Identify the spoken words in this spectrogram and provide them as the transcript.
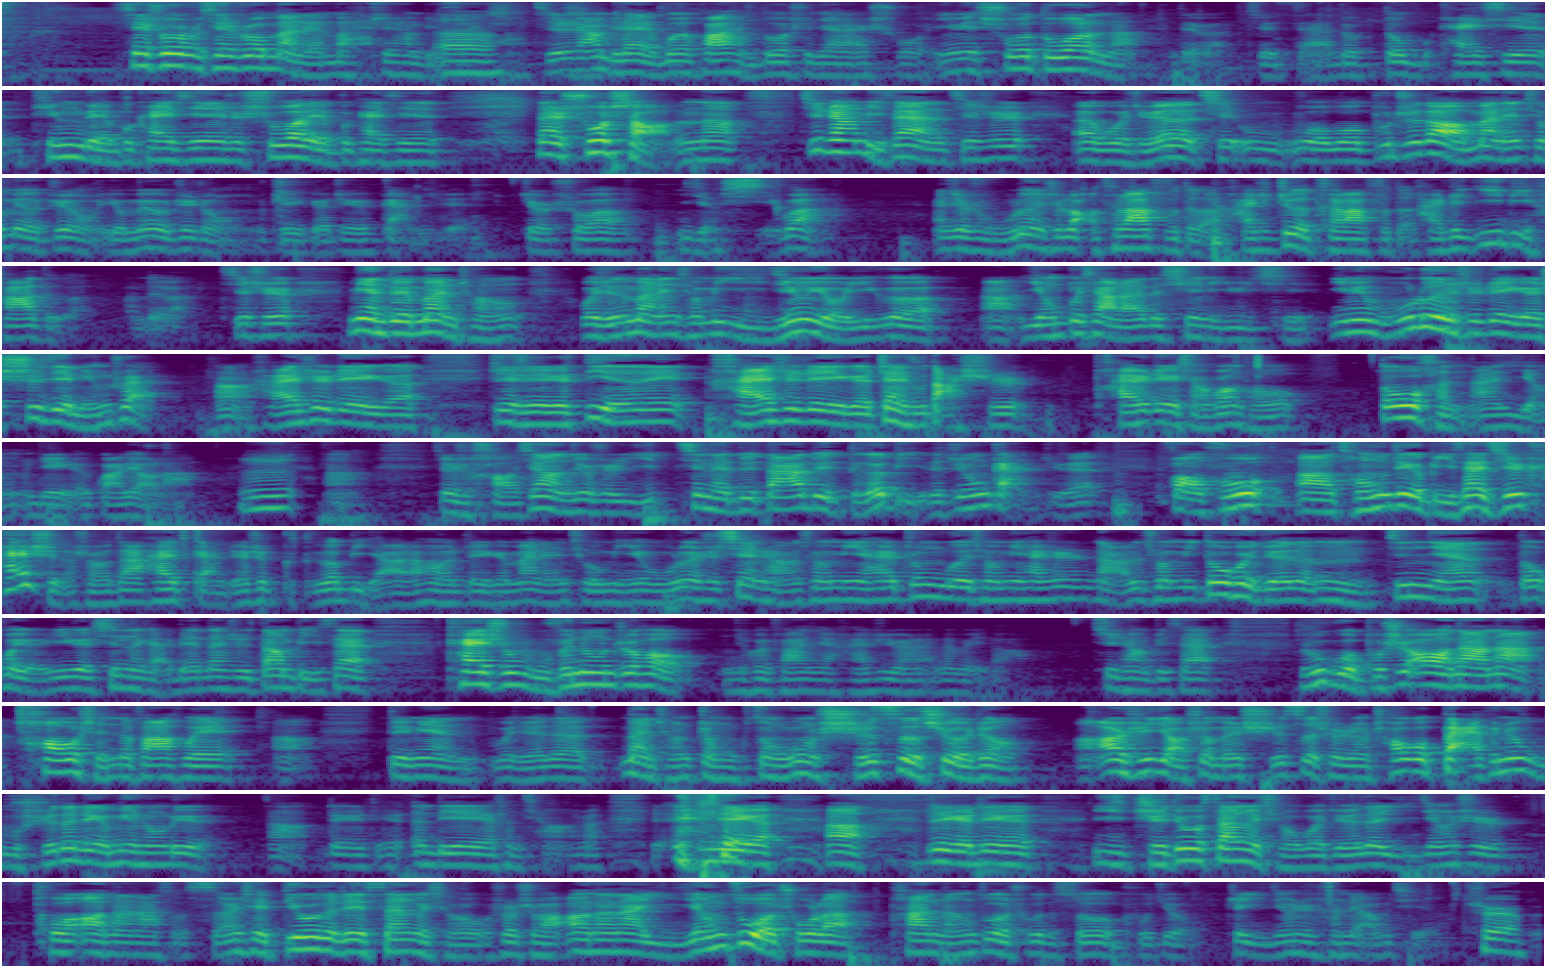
先说说先说曼联吧，这场比赛啊，其实这场比赛也不会花很多时间来说，因为说多了呢，对吧？就大家都都不开心，听的也不开心，是说的也不开心。但是说少了呢，这场比赛呢，其实呃，我觉得其实我我不知道曼联球迷有这种有没有这种这个这个感觉，就是说已经习惯了，那就是无论是老特拉福德，还是这特拉福德，还是伊蒂哈德。对吧？其实面对曼城，我觉得曼联球迷已经有一个啊赢不下来的心理预期，因为无论是这个世界名帅啊，还是这个这是这个 DNA，还是这个战术大师，还是这个小光头，都很难赢这个瓜迪奥拉。嗯啊。就是好像就是一现在对大家对德比的这种感觉，仿佛啊从这个比赛其实开始的时候，大家还感觉是德比啊，然后这个曼联球迷，无论是现场的球迷，还是中国的球迷，还是哪儿的球迷，都会觉得嗯今年都会有一个新的改变。但是当比赛开始五分钟之后，你就会发现还是原来的味道。这场比赛如果不是奥纳纳超神的发挥啊，对面我觉得曼城总总共十次射正啊，二十一脚射门十次射正，超过百分之五十的这个命中率。啊，这个这个 NBA 也很强，是吧？这个啊，这个这个以只丢三个球，我觉得已经是托奥纳纳所赐，而且丢的这三个球，我说实话，奥纳纳已经做出了他能做出的所有扑救，这已经是很了不起了。是，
